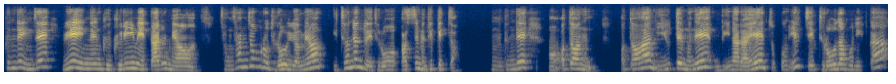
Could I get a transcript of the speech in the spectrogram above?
근데 인제 위에 있는 그 그림에 따르면 정상적으로 들어오려면 2000 년도에 들어왔으면 됐겠죠. 음 근데 어 어떤 어떠한 이유 때문에 우리나라에 쪼끔 일찍 들어오다 보니까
